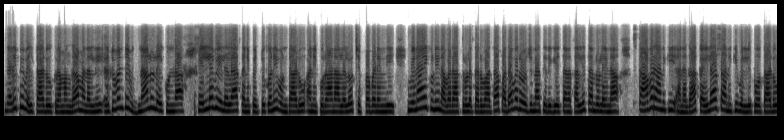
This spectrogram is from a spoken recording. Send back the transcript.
గడిపి వెళ్తాడు. క్రమంగా మనల్ని ఎటువంటి విఘ్నాలు లేకుండా ఎల్లవేళలా కనిపెట్టుకొని ఉంటాడు అని పురాణాలలో చెప్పబడింది. వినాయకుని నవరాత్రుల తర్వాత పదవ రోజున తిరిగి తన తల్లిదండ్రులైన స్థావరానికి అనగా కైలాసానికి వెళ్ళిపోతాడు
